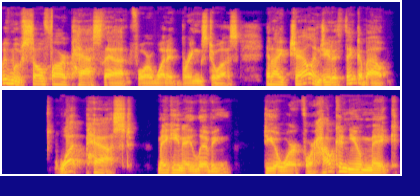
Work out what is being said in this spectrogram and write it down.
we've moved so far past that for what it brings to us. And I challenge you to think about what past making a living do you work for? How can you make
